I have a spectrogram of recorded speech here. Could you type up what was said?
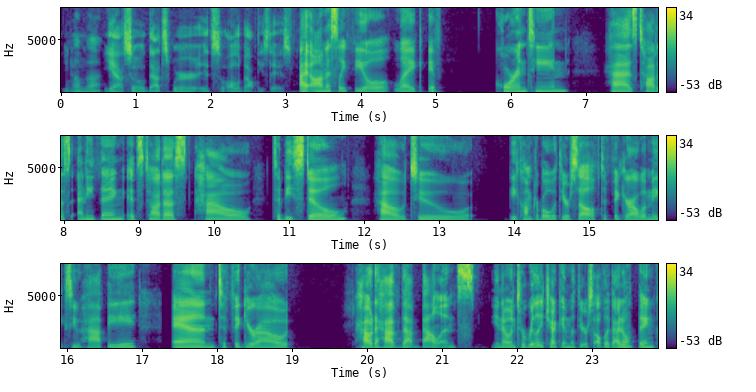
you know, that. yeah. So that's where it's all about these days. I honestly feel like if quarantine has taught us anything, it's taught us how to be still, how to be comfortable with yourself, to figure out what makes you happy, and to figure out how to have that balance, you know, and to really check in with yourself. Like, I don't think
